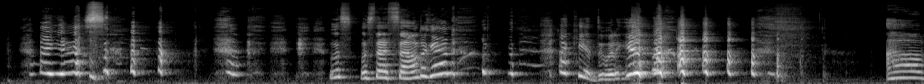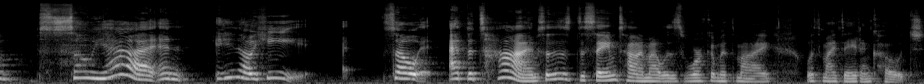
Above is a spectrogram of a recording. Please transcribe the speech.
I guess. what's, what's that sound again? I can't do it again. um, so yeah, and you know, he so at the time so this is the same time i was working with my with my dating coach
